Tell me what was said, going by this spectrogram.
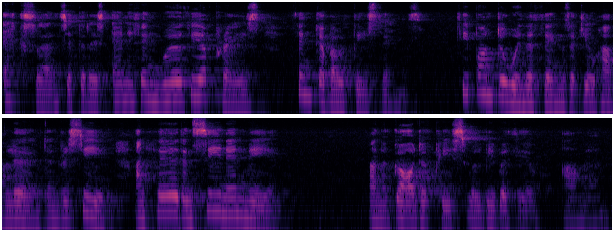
excellence, if there is anything worthy of praise, think about these things. Keep on doing the things that you have learned and received and heard and seen in me, and the God of peace will be with you. Amen.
